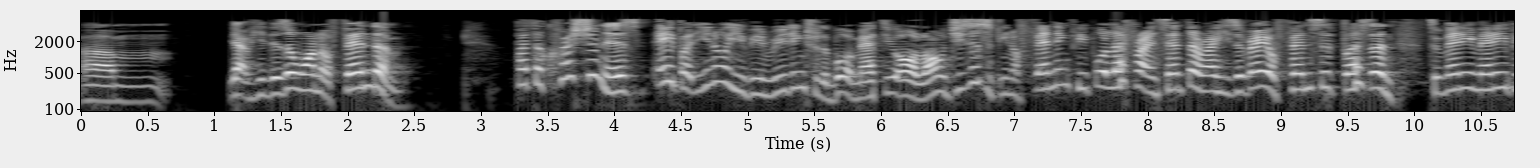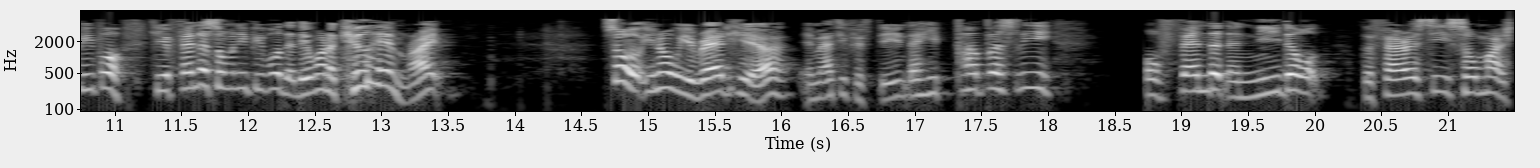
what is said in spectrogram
Um, yeah, he doesn't want to offend them. But the question is, hey, but you know, you've been reading through the book of Matthew all along. Jesus has been offending people left, right, and center, right? He's a very offensive person to many, many people. He offended so many people that they want to kill him, right? So, you know, we read here in Matthew 15 that he purposely offended and needled the Pharisees so much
